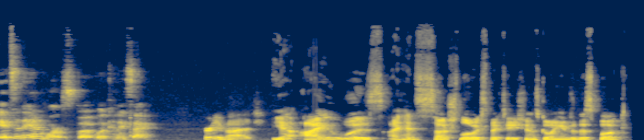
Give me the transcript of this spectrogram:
it's an Animorphs book what can I say Pretty much. Yeah, I was. I had such low expectations going into this book.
